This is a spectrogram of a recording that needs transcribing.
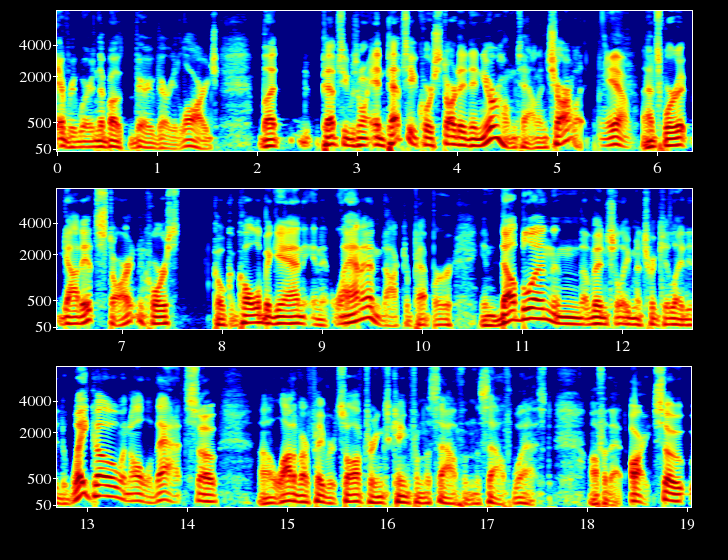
everywhere and they're both very, very large. But Pepsi was one, and Pepsi, of course, started in your hometown in Charlotte. Yeah. That's where it got its start. And of course, Coca Cola began in Atlanta and Dr. Pepper in Dublin and eventually matriculated to Waco and all of that. So a lot of our favorite soft drinks came from the South and the Southwest off of that. All right. So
